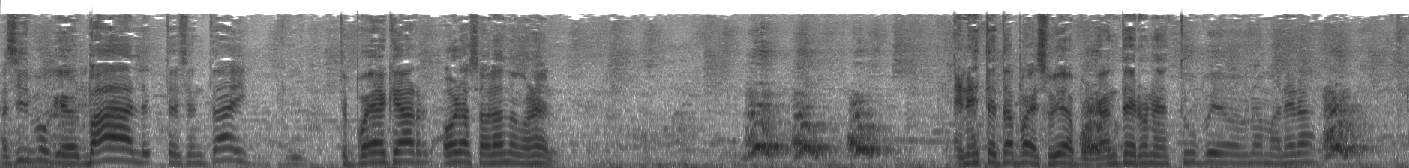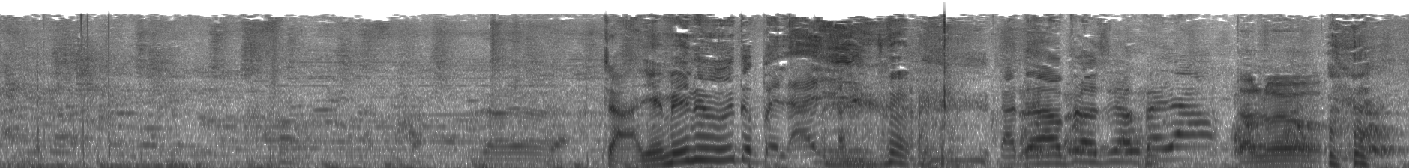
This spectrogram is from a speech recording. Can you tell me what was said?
Así porque va, te sentás y te podías quedar horas hablando con él. En esta etapa de su vida, porque antes era un estúpido de una manera. Chao, 10 minutos, peladito. Hasta la próxima, pelado. Hasta luego.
